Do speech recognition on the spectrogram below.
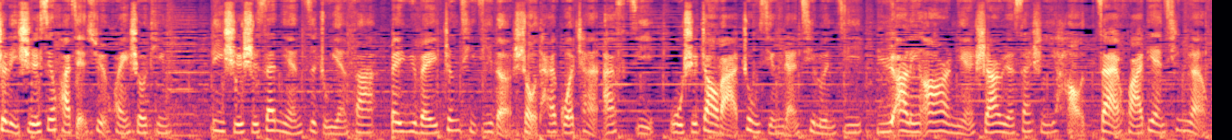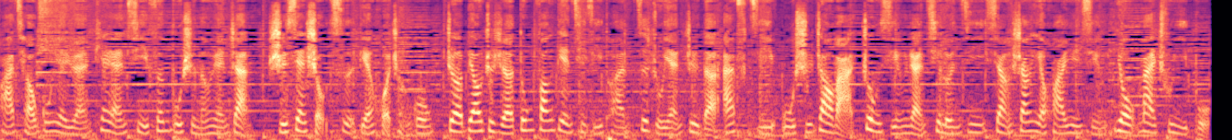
这里是新华简讯，欢迎收听。历时十三年自主研发，被誉为蒸汽机的首台国产 F 级五十兆瓦重型燃气轮机，于二零二二年十二月三十一号在华电清远华侨工业园天然气分布式能源站实现首次点火成功。这标志着东方电气集团自主研制的 F 级五十兆瓦重型燃气轮机向商业化运行又迈出一步，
